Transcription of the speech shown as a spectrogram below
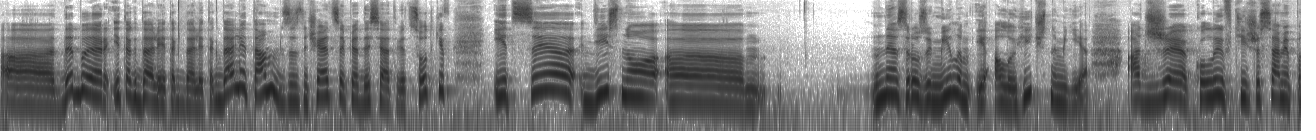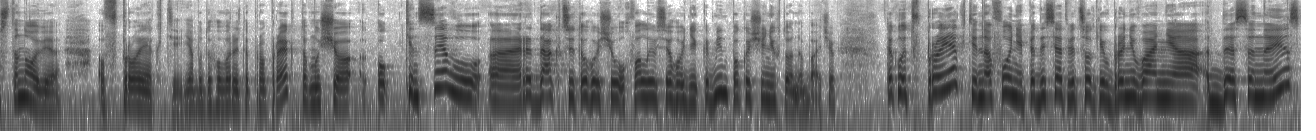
е, ДБР і так далі. І так далі, і так далі. Там зазначається 50%. І це дійсно. Е, незрозумілим і алогічним є. Адже коли в тій же самій постанові в проєкті, я буду говорити про проєкт, тому що кінцеву е, редакцію того, що ухвалив сьогодні Кабмін, поки що ніхто не бачив. Так от в проєкті на фоні 50% бронювання ДСНС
